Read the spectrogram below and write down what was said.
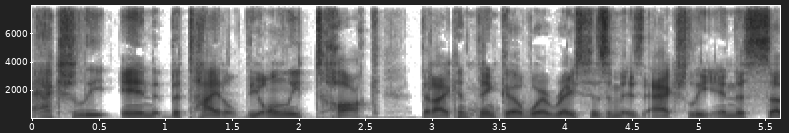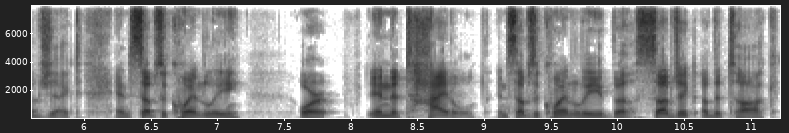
actually in the title. The only talk that I can think of where racism is actually in the subject, and subsequently, or in the title, and subsequently, the subject of the talk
